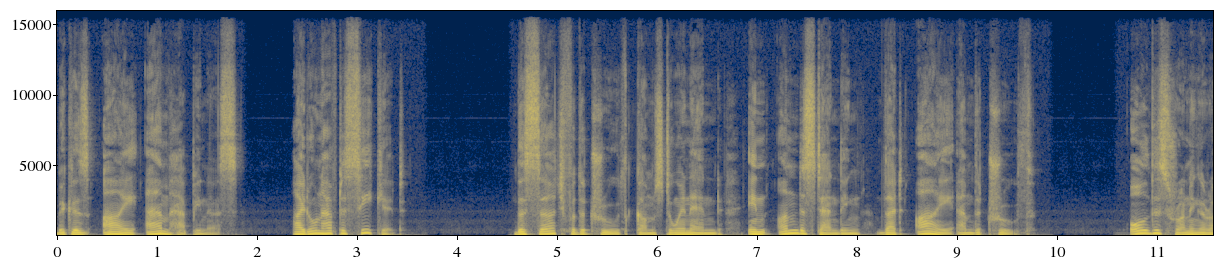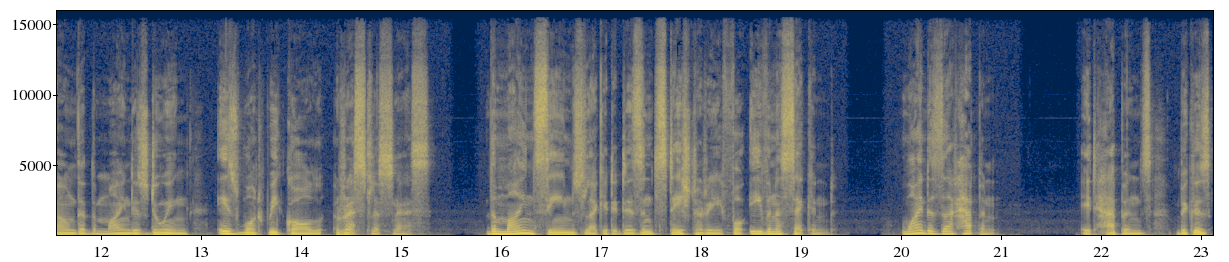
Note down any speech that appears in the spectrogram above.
because I am happiness. I don't have to seek it. The search for the truth comes to an end in understanding that I am the truth. All this running around that the mind is doing is what we call restlessness. The mind seems like it isn't stationary for even a second. Why does that happen? It happens because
